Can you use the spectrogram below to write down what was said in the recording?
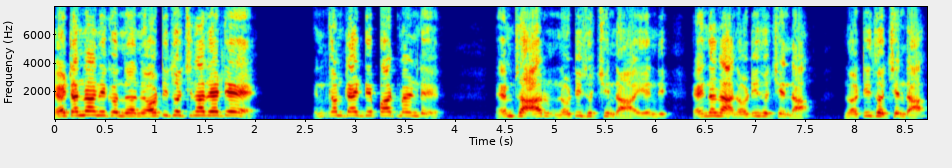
ఏటన్నా నీకు నోటీస్ వచ్చినదేటే ఇన్కమ్ ట్యాక్స్ డిపార్ట్మెంట్. ఏం సార్ నోటీస్ వచ్చిందా? ఏంది? ఏందన్నా నోటీస్ వచ్చిందా? నోటీస్ వచ్చిందా?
